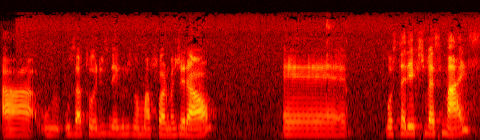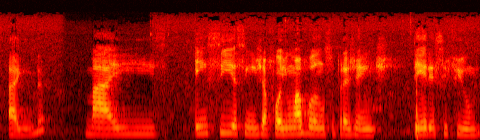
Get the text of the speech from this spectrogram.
a, o, os atores negros de uma forma geral. É, gostaria que tivesse mais ainda, mas em si, assim, já foi um avanço para gente ter esse filme,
